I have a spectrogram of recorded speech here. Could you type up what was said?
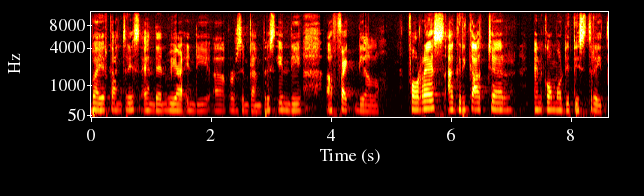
buyer countries and then we are in the uh, producing countries in the uh, FACT dialogue. Forest, agriculture, and commodities trade.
